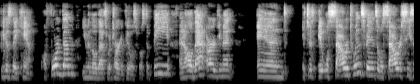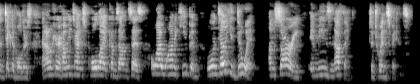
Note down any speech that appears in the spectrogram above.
because they can't afford them, even though that's what Target Field was supposed to be, and all that argument. And it just it will sour Twins fans, it will sour season ticket holders. And I don't care how many times Pohlad comes out and says, "Oh, I want to keep him." Well, until you do it, I'm sorry, it means nothing to Twins fans.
